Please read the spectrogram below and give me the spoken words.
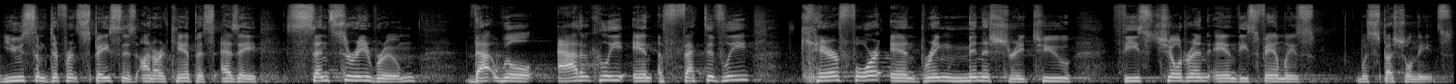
use some different spaces on our campus as a sensory room that will adequately and effectively care for and bring ministry to these children and these families with special needs.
